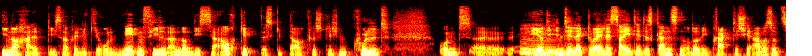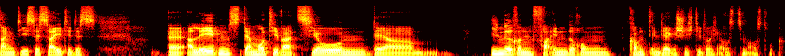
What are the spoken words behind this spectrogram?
innerhalb dieser Religion? Neben vielen anderen, die es ja auch gibt. Es gibt auch christlichen Kult und äh, mhm. eher die intellektuelle Seite des Ganzen oder die praktische, aber sozusagen diese Seite des äh, Erlebens, der Motivation, der inneren Veränderung kommt in der Geschichte durchaus zum Ausdruck.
